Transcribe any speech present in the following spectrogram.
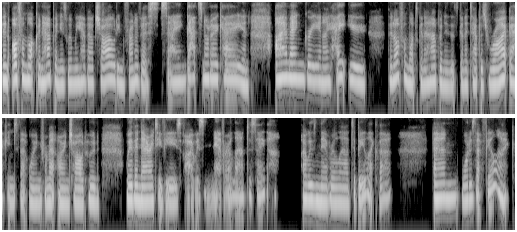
then often what can happen is when we have our child in front of us saying, that's not okay, and I am angry and I hate you, then often what's going to happen is it's going to tap us right back into that wound from our own childhood where the narrative is, I was never allowed to say that. I was never allowed to be like that. And what does that feel like?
